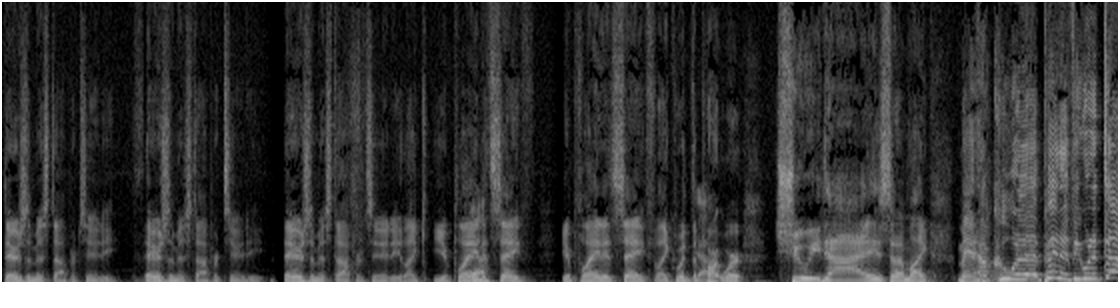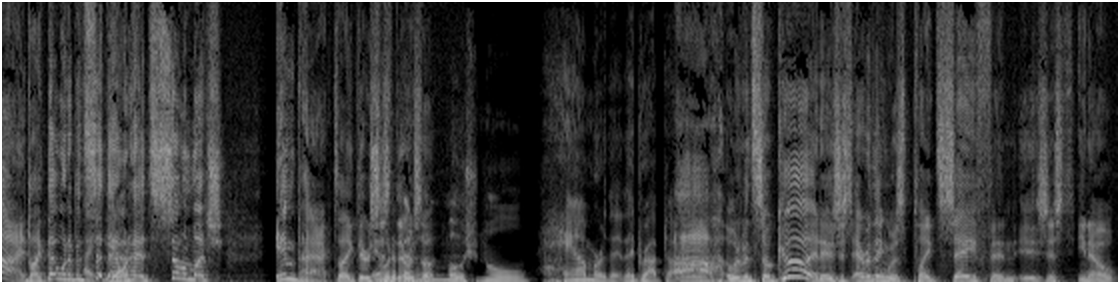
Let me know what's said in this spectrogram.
"There's a missed opportunity. There's a missed opportunity. There's a missed opportunity." Like you're playing Yeah. it safe. You're playing it safe. Like with the Yeah. part where Chewie dies, and I'm like, "Man, how cool would that have been if he would have died? Like that would have been I- so- that yeah. would have had so much impact. Like there's just there was an a emotional hammer that they dropped off. ah, it would have been so good. It was just everything was played safe, and it's just you know.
